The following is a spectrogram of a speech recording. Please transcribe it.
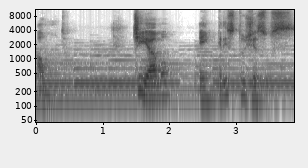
ao mundo. Te amo em Cristo Jesus.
